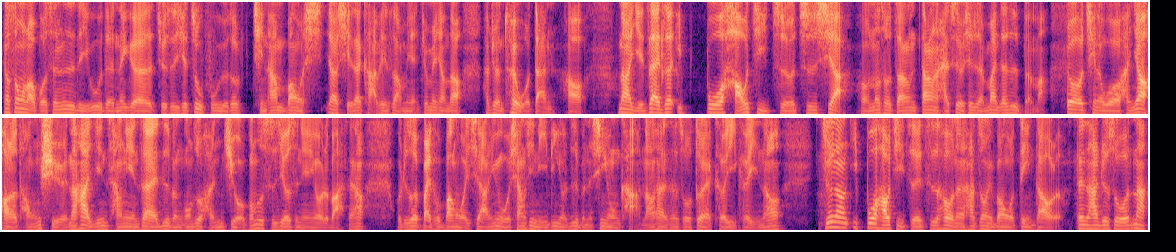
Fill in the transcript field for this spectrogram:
要送我老婆生日礼物的那个，就是一些祝福语，都请他们帮我，要写在卡片上面，就没想到他居然退我单。好，那也在这一。波好几折之下，哦，那时候当当然还是有些人脉在日本嘛，就请了我很要好的同学，那他已经常年在日本工作很久，工作十几二十年有了吧，然后我就说拜托帮我一下，因为我相信你一定有日本的信用卡，然后他才说对，可以可以，然后就让一波好几折之后呢，他终于帮我订到了，但是他就说，那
